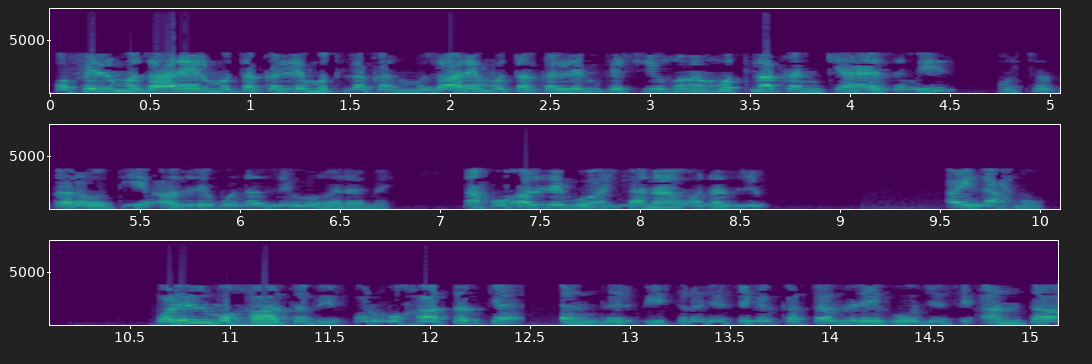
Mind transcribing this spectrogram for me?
اور پھر مزار المتکل مطلق مزار متکلم کے سیغوں میں مطلق کیا ہے؟ ضمیر مستطر ہوتی ہے ازرب و نظر وغیرہ میں۔ نہ ازرب و نظر ائی نہ ولیل مخاطب اور مخاطب کے اندر بھی اس طرح، جیسے کہ قطر جیسے انتا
